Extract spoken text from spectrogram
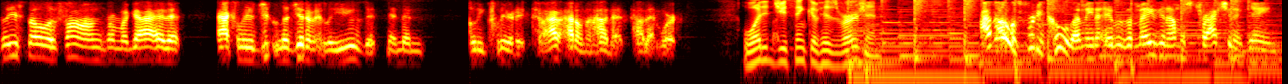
Glee stole a song from a guy that actually legitimately used it, and then Glee cleared it. So I, I don't know how that how that worked. What did you think of his version? I thought it was pretty cool. I mean, it was amazing how much traction it gained.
